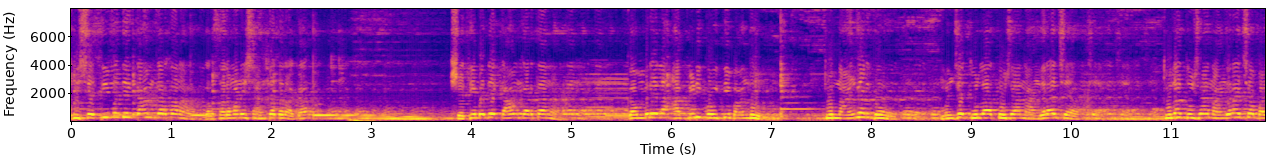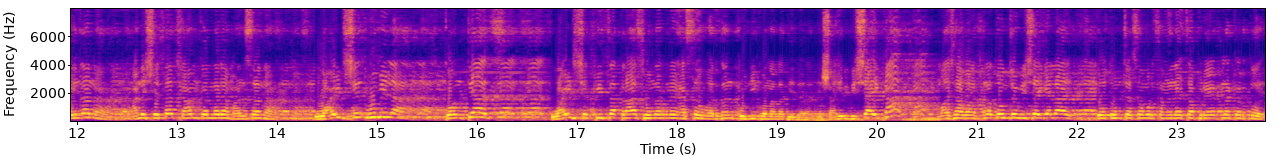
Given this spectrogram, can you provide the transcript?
की शेतीमध्ये काम करताना सर्वांनी शांतता राखा शेतीमध्ये काम करताना कमरेला आकडी कोयती बांधून तू नांगर धर म्हणजे तुला तुझ्या नांगराच्या तुला तुझ्या नांगराच्या बैलांना आणि शेतात काम करणाऱ्या माणसांना वाईट शेतभूमीला कोणत्याच वाईट शक्तीचा त्रास होणार नाही असं वरदान कोणी कोणाला दिलं शाहीर विषय का? माझ्या वाचनातून जो विषय गेलाय तो तुमच्यासमोर सांगण्याचा प्रयत्न करतोय.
